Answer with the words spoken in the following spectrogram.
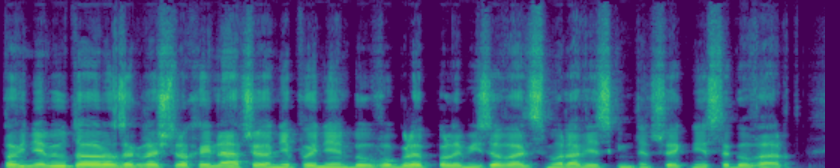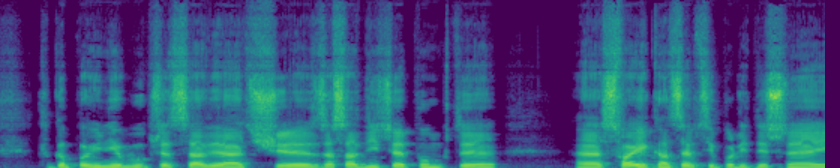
powinien był to rozegrać trochę inaczej. On nie powinien był w ogóle polemizować z Morawieckim, ten człowiek nie jest tego wart, tylko powinien był przedstawiać e, zasadnicze punkty e, swojej koncepcji politycznej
